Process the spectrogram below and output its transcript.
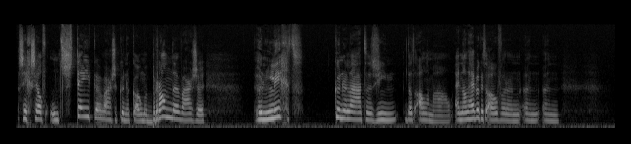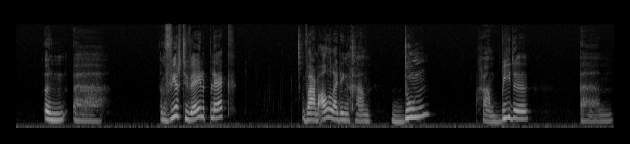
zichzelf ontsteken, waar ze kunnen komen branden, waar ze hun licht kunnen laten zien. Dat allemaal. En dan heb ik het over een, een, een, een, uh, een virtuele plek waar we allerlei dingen gaan doen, gaan bieden. Um,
